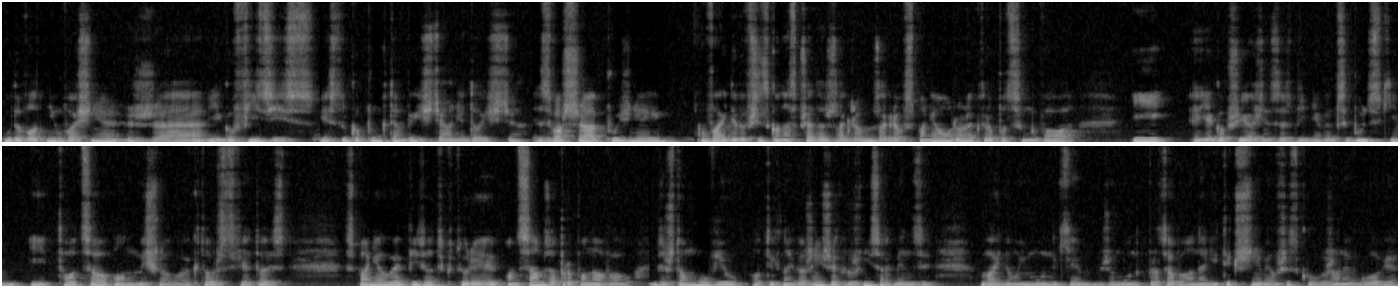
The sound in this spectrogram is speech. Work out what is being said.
udowodnił właśnie, że jego fizis jest tylko punktem wyjścia, a nie dojścia. Zwłaszcza później Wajdy we Wszystko na sprzedaż zagrał, zagrał wspaniałą rolę, która podsumowała i jego przyjaźń ze Zbigniewem Cybulskim i to, co on myślał o aktorstwie. To jest Wspaniały epizod, który on sam zaproponował, zresztą mówił o tych najważniejszych różnicach między Wajdą i Munkiem, że Munk pracował analitycznie, miał wszystko ułożone w głowie,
